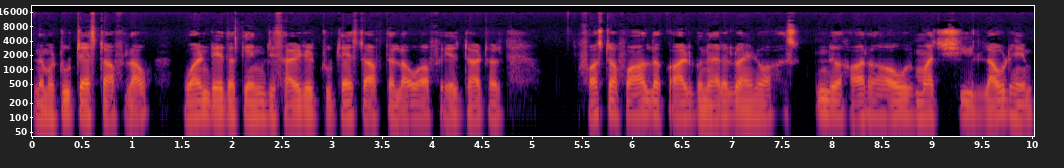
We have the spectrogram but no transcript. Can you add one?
Number two, test of love. One day the king decided to test of the love of his daughter. First of all, the called Gunarello and asked her how much she loved him.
